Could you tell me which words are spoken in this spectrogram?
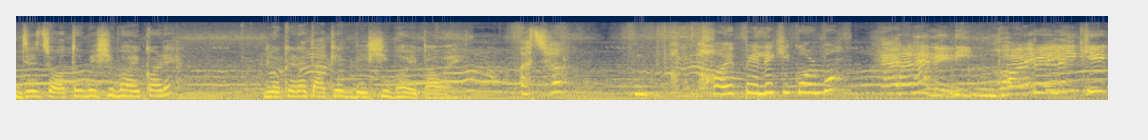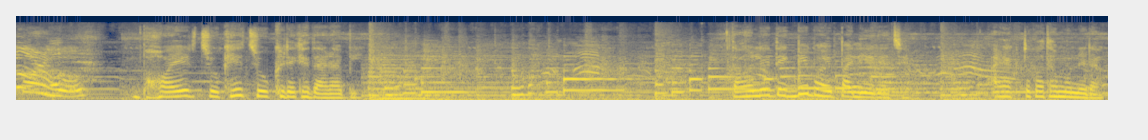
যে যত বেশি ভয় করে লোকেরা তাকে বেশি ভয় পাওয়ায়। আচ্ছা ভয় পেলে কি করব? হ্যাঁ ভয় পেলে কি করব? ভয়ের চোখে চোখ রেখে দাঁড়াবি। তাহলে দেখবি ভয় পালিয়ে গেছে। আর একটা কথা মনে রাখ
